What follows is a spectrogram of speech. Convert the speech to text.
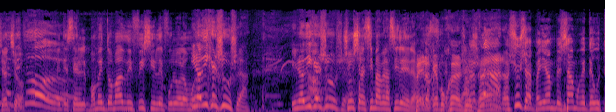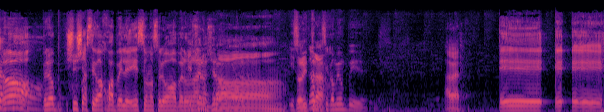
Chocho, todo. este es el momento más difícil de fútbol. Y no dije Yuya. Y no dije Yuya. Yuya encima brasilera. Pero qué mujer Yuya, claro, ¿eh? Yuya ya pensamos que te gustaba. No, pero Yuya se bajó a Pelé, eso no se lo vamos a perdonar. Eso no se lo- No, Y lo sobre todo porque distrajo. se comió un pibe. A ver. Eh, eh, eh,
